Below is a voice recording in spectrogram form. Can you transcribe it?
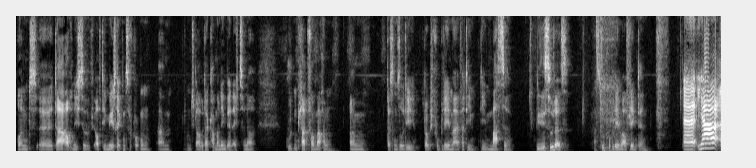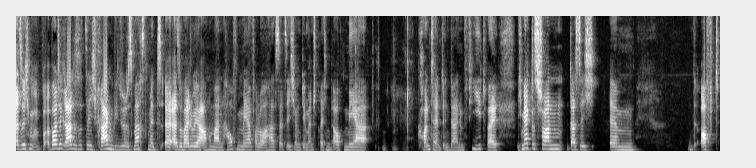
und äh, da auch nicht so auf die Metriken zu gucken. Ähm, und ich glaube, da kann man LinkedIn echt zu einer guten Plattform machen. Das sind so die, glaube ich, Probleme, einfach die, die Masse. Wie siehst du das? Hast du Probleme auf LinkedIn? Äh, ja, also ich wollte gerade tatsächlich fragen, wie du das machst mit, äh, also weil du ja auch nochmal einen Haufen mehr Follower hast als ich und dementsprechend auch mehr Content in deinem Feed, weil ich merke das schon, dass ich ähm, oft,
